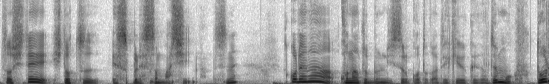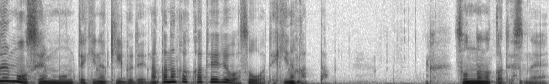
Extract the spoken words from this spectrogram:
そして一つエスプレッソマシンなんですね。これが粉と分離することができるけどでもどれも専門的な器具でなかなか家庭ではそうはできなかった。そんな中ですね、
